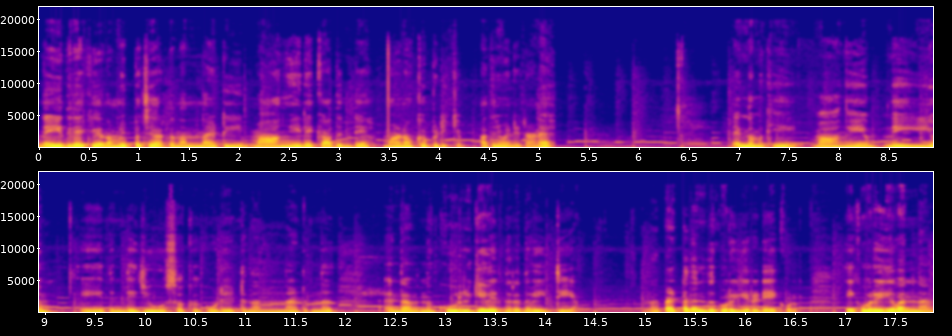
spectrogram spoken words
നെയ്യ് ഇതിലേക്ക് നമ്മളിപ്പോൾ ചേർത്ത് നന്നായിട്ട് ഈ മാങ്ങയിലേക്ക് അതിന്റെ മണമൊക്കെ പിടിക്കും. അതിന് വേണ്ടിയിട്ടാണ്. നമുക്ക് ഈ മാങ്ങയും നെയ്യും ഇതിന്റെ ജ്യൂസൊക്കെ കൂടിയിട്ട് നന്നായിട്ടൊന്ന് എന്താ ഒന്ന് കുറുകി വരുന്നവരൊന്ന് വെയിറ്റ് ചെയ്യാം. പെട്ടെന്ന് ഇത് കുറുകി റെഡി ആയിക്കോളും. ഈ കുറുകി വന്ന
